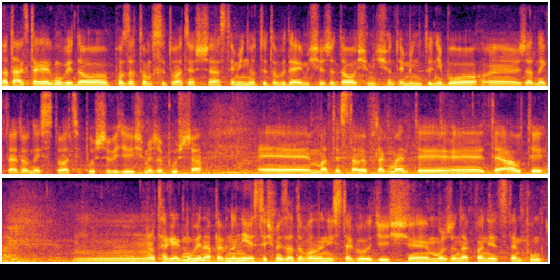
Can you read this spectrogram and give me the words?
No tak, tak jak mówię, do, poza tą sytuacją z 13 minuty, to wydaje mi się, że do 80 minuty nie było e, żadnej klarownej sytuacji Puszczy. Wiedzieliśmy, że Puszcza e, ma te stałe fragmenty, e, te auty. Mm, No tak jak mówię, na pewno nie jesteśmy zadowoleni z tego. Gdzieś e, może na koniec ten punkt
